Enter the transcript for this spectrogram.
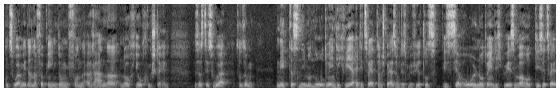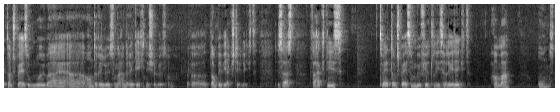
und zwar mit einer Verbindung von Ranner nach Jochenstein. Das heißt, es war sozusagen nicht, dass es nicht mehr notwendig wäre, die Zweitanspeisung des Mühlviertels. Die ist sehr wohl notwendig gewesen. Man hat diese Zweitanspeisung nur über eine andere Lösung, andere technische Lösung äh, dann bewerkstelligt. Das heißt, Fakt ist, Zweitanspeisung Mühlviertel ist erledigt, haben wir. Und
